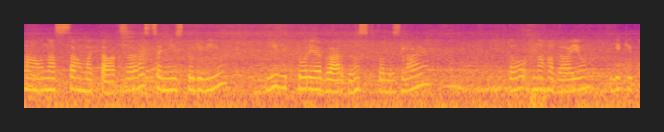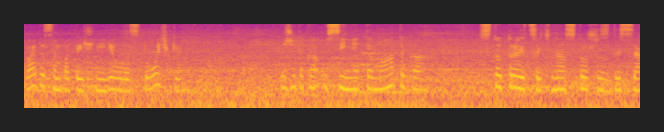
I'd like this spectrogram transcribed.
А у нас саме так зараз це місто Львів і Вікторія Гарденс. Хто не знає, то нагадаю, які пледи симпатичні, є в листочки. Вже така осіння тематика. 130 на 160.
